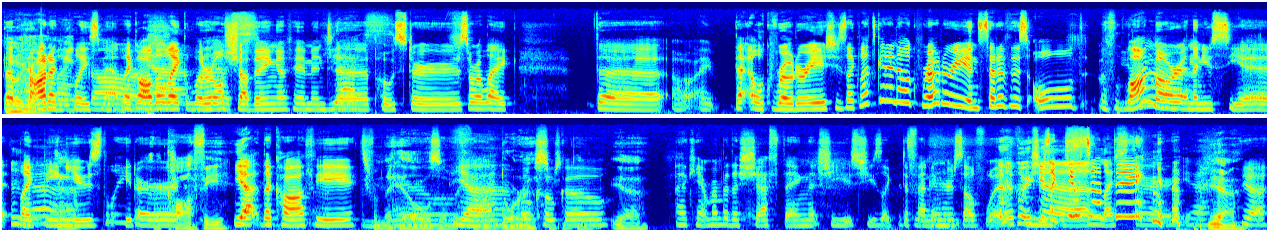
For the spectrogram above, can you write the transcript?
the Oh, yeah. product Oh my placement, like God. all the like literal Yes. shoving of him into Yes. posters, or like the oh, I, the elk rotary. She's like, let's get an elk rotary instead of this old lawnmower, and then you see it like being Yeah. used later. The coffee. Yeah, the coffee. It's from the hills of Yeah, Honduras. or Mococoa. something. Yeah. I can't remember the chef thing that she used. She's like defending herself with. She's She's like, like, "Do do something. Lester, yeah. Yeah. Yeah.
